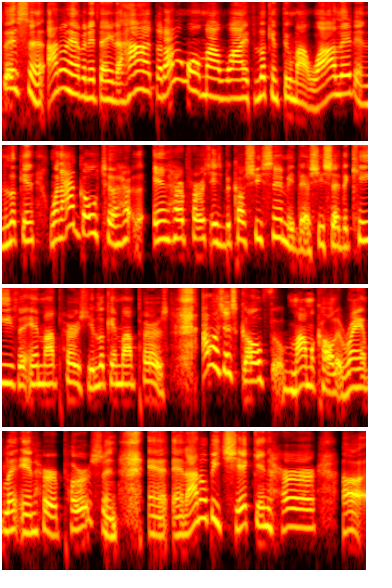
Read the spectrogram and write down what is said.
Listen, I don't have anything to hide, but I don't want my wife looking through my wallet and looking. When I go to her in her purse, is because she sent me there. She said the keys are in my purse. You look in my purse. I don't just go through. Mama called it rambling in her purse, and and and I don't be checking her uh,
